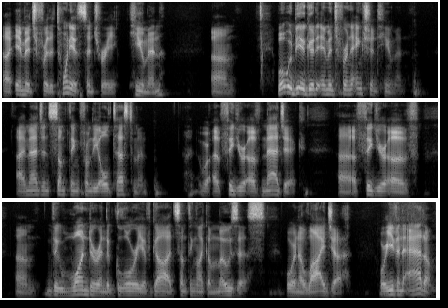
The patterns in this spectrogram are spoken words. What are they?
uh, image for the 20th century human. Um, what would be a good image for an ancient human I imagine something from the Old Testament, a figure of magic, uh, a figure of um, the wonder and the glory of God, something like a Moses or an Elijah or even Adam,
